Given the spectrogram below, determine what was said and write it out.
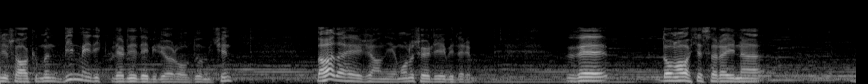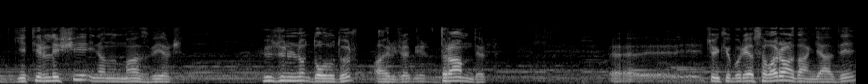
henüz halkımın bilmediklerini de biliyor olduğum için daha da heyecanlıyım onu söyleyebilirim. Ve Dolmabahçe Sarayı'na getirilişi inanılmaz bir hüzünlü doludur. Ayrıca bir dramdır. Ee, çünkü buraya Savarona'dan geldi.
